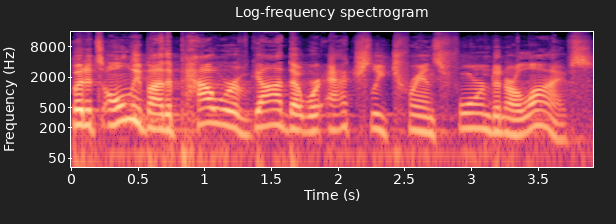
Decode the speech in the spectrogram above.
But it's only by the power of God that we're actually transformed in our lives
